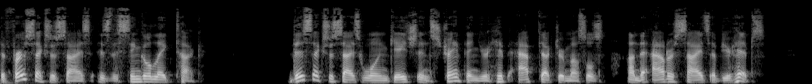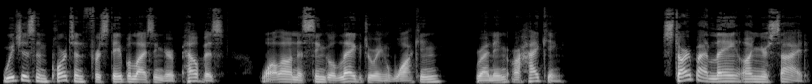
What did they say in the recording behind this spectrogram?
The first exercise is the single leg tuck. This exercise will engage and strengthen your hip abductor muscles on the outer sides of your hips, which is important for stabilizing your pelvis while on a single leg during walking, running, or hiking. Start by laying on your side.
